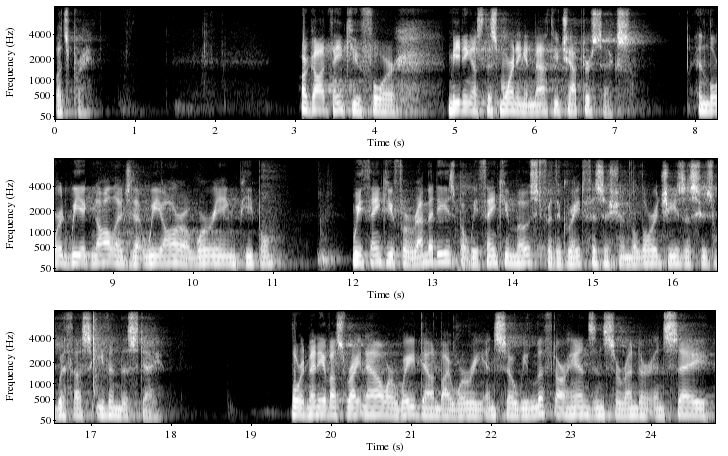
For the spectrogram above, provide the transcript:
Let's pray. Our God, thank you for meeting us this morning in Matthew chapter 6. And Lord, we acknowledge that we are a worrying people. We thank you for remedies, but we thank you most for the great physician, the Lord Jesus, who's with us even this day. Lord, many of us right now are weighed down by worry, and so we lift our hands in surrender and say,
